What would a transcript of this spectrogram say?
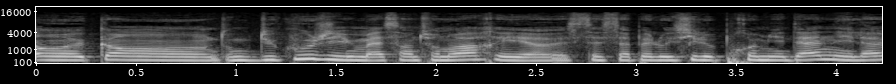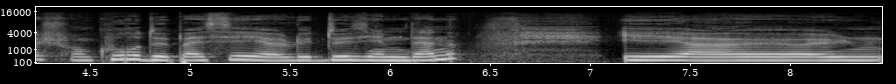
Euh, quand donc du coup j'ai eu ma ceinture noire et euh, ça s'appelle aussi le premier dan. Et là je suis en cours de passer euh, le deuxième dan. Et euh,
